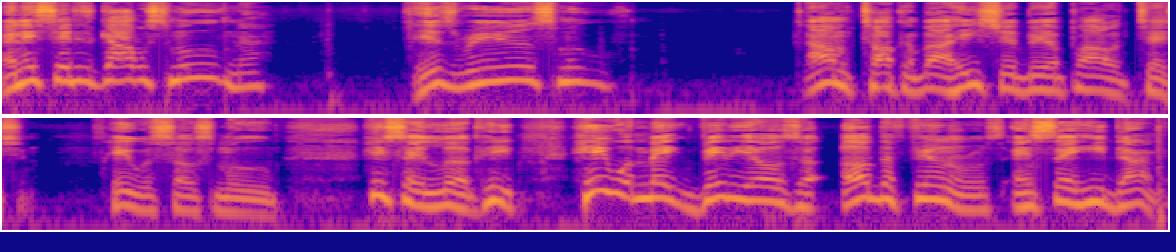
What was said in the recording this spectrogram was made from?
And they said this guy was smooth now. He's real smooth. I'm talking about he should be a politician. He was so smooth. He said, look, he, he would make videos of other funerals and say he done it.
